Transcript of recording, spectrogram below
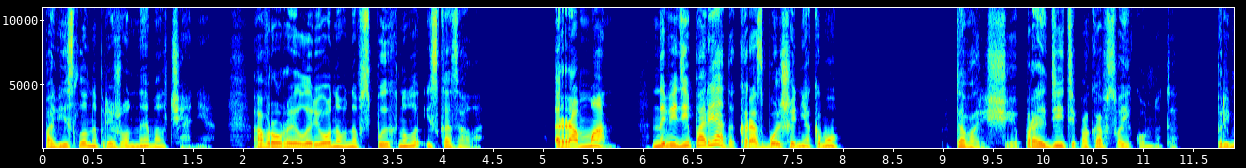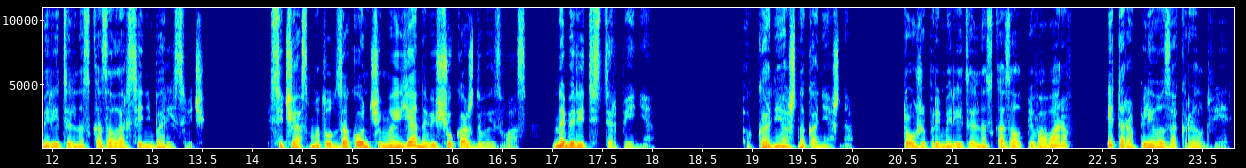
Повисло напряженное молчание. Аврора Илларионовна вспыхнула и сказала. «Роман, наведи порядок, раз больше некому». «Товарищи, пройдите пока в свои комнаты», — примирительно сказал Арсений Борисович. «Сейчас мы тут закончим, и я навещу каждого из вас. Наберитесь терпения». «Конечно, конечно», — тоже примирительно сказал Пивоваров и торопливо закрыл дверь.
